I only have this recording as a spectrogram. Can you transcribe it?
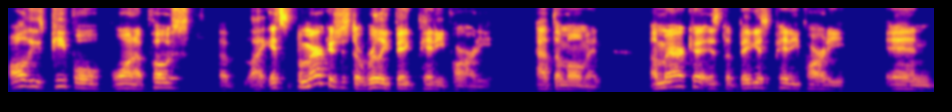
all these people want to post uh, like it's America's just a really big pity party at the moment. America is the biggest pity party and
